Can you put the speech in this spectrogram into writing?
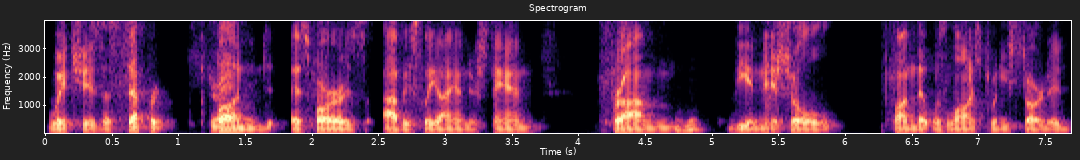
which is a separate sure. fund, as far as obviously I understand, from mm-hmm. the initial fund that was launched when you started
